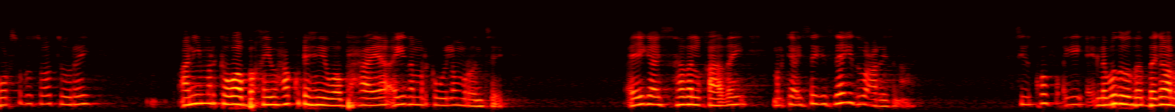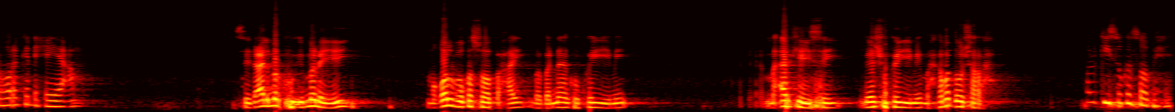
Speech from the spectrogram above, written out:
boorsadu soo tuuray ani marka waa baqay waxaa ku dhahay waa baxaya ayada marka way la murantay. Ayagaa is hadal qaaday marka isaga zaa'id u caraysnaa si qof ay labadooda dagaal hore ka dhexeeya cam. Sayid cali markuu imanayey ma qol buu ka soo baxay ma banaanku ka yimi ma arkaysay meeshuu ka yimi maxkamadda u sharax qolkiisu ka soo baxay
